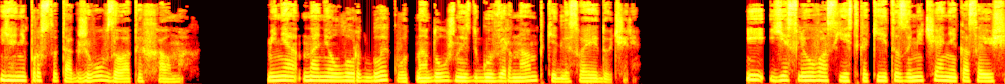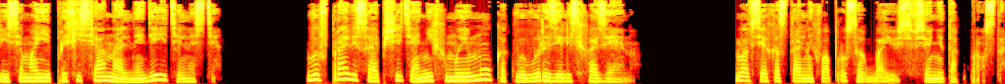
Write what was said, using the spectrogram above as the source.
Я не просто так живу в Золотых холмах. Меня нанял лорд Блэквуд на должность гувернантки для своей дочери. И если у вас есть какие-то замечания, касающиеся моей профессиональной деятельности, вы вправе сообщить о них моему, как вы выразились, хозяину. Во всех остальных вопросах, боюсь, все не так просто.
